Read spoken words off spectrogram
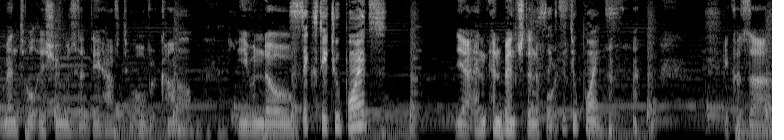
mental issues that they have to overcome. oh. Even though, 62 points. yeah, and, and benched in the fourth 62 points. because uh,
